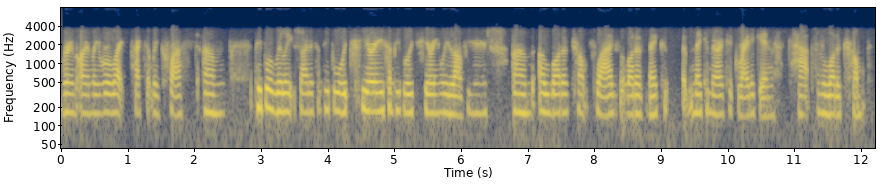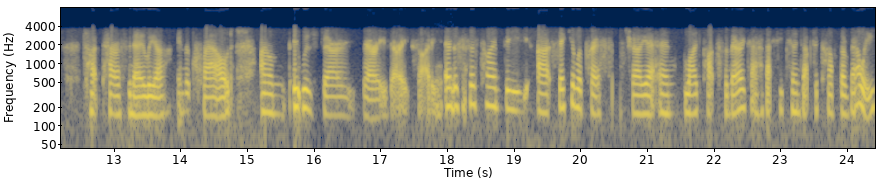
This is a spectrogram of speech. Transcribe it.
room only. We were all like practically crushed. Um, people were really excited. Some people were teary. Some people were cheering, "We love you." Um, a lot of Trump flags, a lot of "Make Make America Great Again" caps, a lot of Trump type paraphernalia in the crowd. Um, it was very, very, very exciting. And it's the first time the uh, secular press, Australia and large parts of America, have actually turned up to cover the rally.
